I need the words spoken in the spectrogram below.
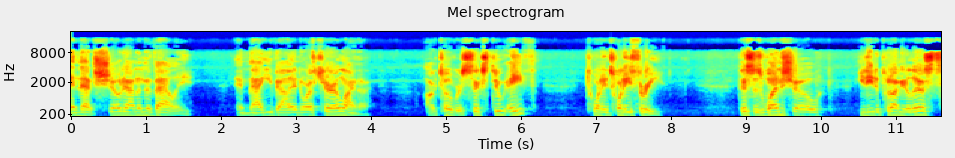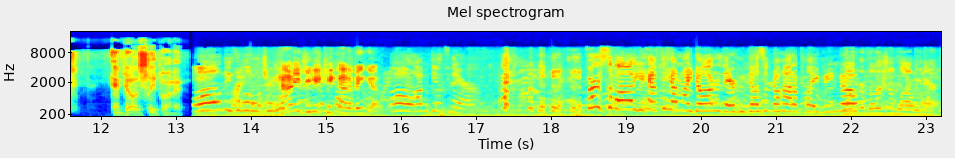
and that's Showdown in the Valley in Maggie Valley, North Carolina, October 6th through 8th, 2023. This is one show you need to put on your list and don't sleep on it. All these little trees. How did you get kicked out of bingo? Oh, I'm getting there. First of all, you have to have my daughter there who doesn't know how to play bingo. Younger version, loud enough.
